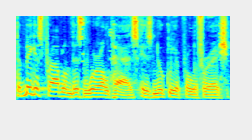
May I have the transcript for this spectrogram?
The biggest problem this world has is nuclear proliferation.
